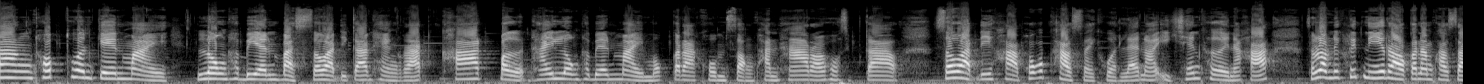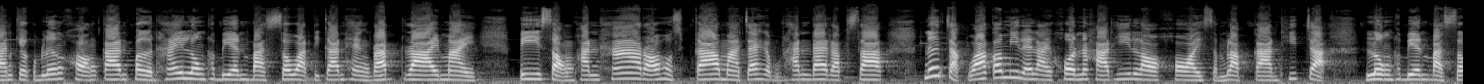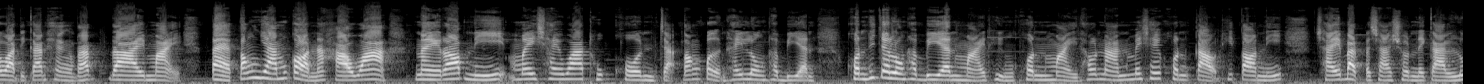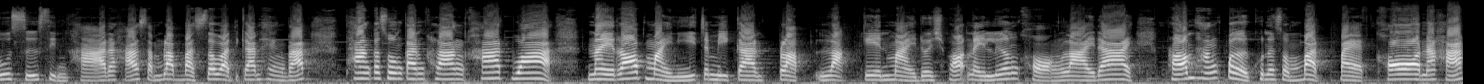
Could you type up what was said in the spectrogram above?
ลังทบทวนเกณฑ์ใหม่ ลงทะเบียนบัตรสวัสดิการแห่งรัฐ คาดเปิดให้ลงทะเบียนใหม่มกราคม 2569 สวัสดีค่ะ พบกับข่าวใส่ขวดและน้อยอีกเช่นเคยนะคะสำหรับในคลิปนี้เราก็นำข่าวสารเกี่ยวกับเรื่องของการเปิดให้ลงทะเบียนบัตรสวัสดิการแห่งรัฐรายใหม่ ปี 2569 มาแจ้งกับทุกท่านได้รับทราบ เนื่องจากว่าก็มีหลาย ๆ คนนะคะที่รอคอยสำหรับการที่จะลงทะเบียนบัตรสวัสดิการแห่งรัฐรายใหม่ แต่ต้องย้ำก่อนนะคะว่าในรอบนี้ไม่ใช่ว่าทุกคนจะต้องเปิดให้ลงทะเบียน คนที่จะลงทะเบียนหมายถึงคนใหม่เท่านั้นไม่ใช่คนเก่าที่ตอนนี้ใช้บัตรประชาชนในการรูดซื้อสินค้านะคะสำหรับบัตรสวัสดิการแห่งรัฐ ทางกระทรวงการคลังคาดว่า ในรอบใหม่นี้จะมีการปรับหลักเกณฑ์ใหม่ โดยเฉพาะในเรื่องของรายได้ พร้อมทั้งเปิดคุณสมบัติ 8 ข้อนะคะ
